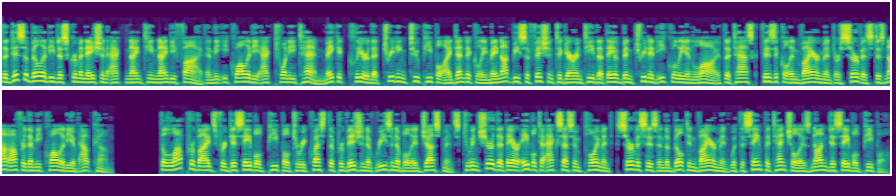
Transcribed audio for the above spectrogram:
The Disability Discrimination Act 1995 and the Equality Act 2010 make it clear that treating two people identically may not be sufficient to guarantee that they have been treated equally in law if the task, physical environment or service does not offer them equality of outcome. The law provides for disabled people to request the provision of reasonable adjustments to ensure that they are able to access employment, services and the built environment with the same potential as non-disabled people.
